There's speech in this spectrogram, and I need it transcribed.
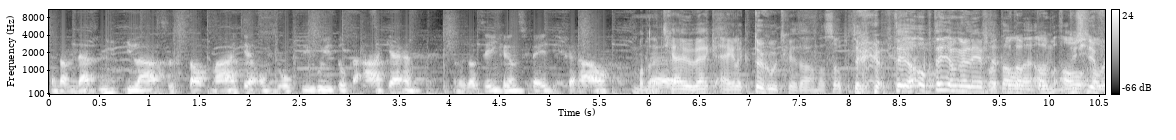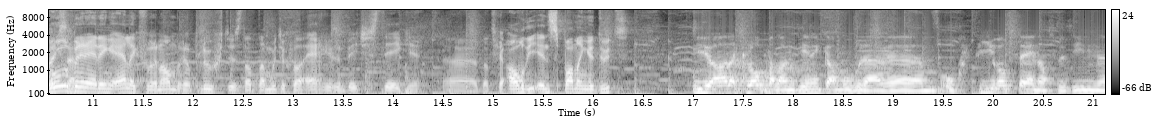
en dan net niet die laatste stap maken om ook te groeien tot de A-kern, dan is dat zeker een spijtig verhaal. Maar dan heb jij je werk eigenlijk te goed gedaan, dat ze op de, op de, op de jonge leeftijd al, al, al, al, Dus je voorbereiding eigenlijk voor een andere ploeg, dus dat, dat moet toch wel ergens een beetje steken. Uh, dat je al die inspanningen doet. Ja, dat klopt, maar langs de ene kant mogen we daar uh, ook fier op zijn als we zien uh,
